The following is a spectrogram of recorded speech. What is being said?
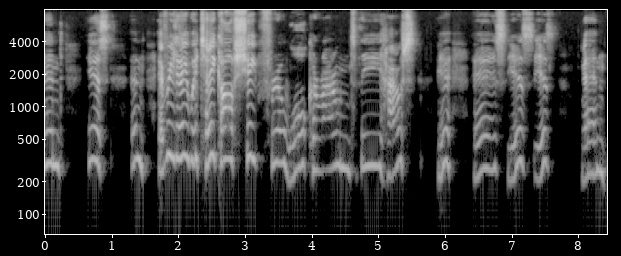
And, yes, and every day we take our sheep for a walk around the house. Yeah, yes, yes, yes. And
